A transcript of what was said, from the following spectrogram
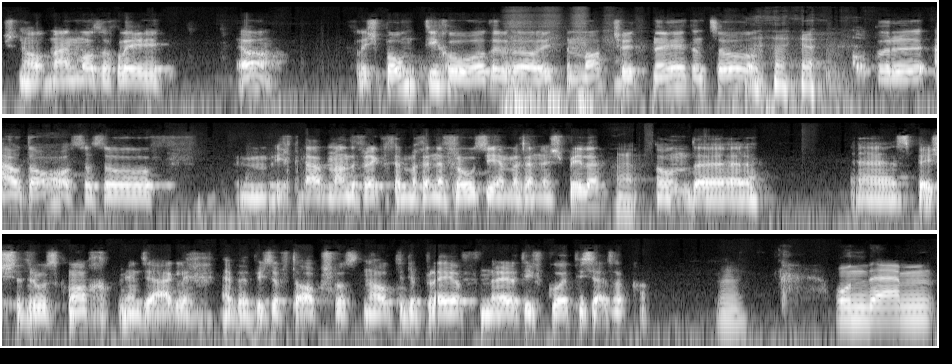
Ist dann halt manchmal so ein bisschen, ja, ein bisschen sponti gekommen, oder? So, heute ein Match, heute nicht und so. Aber äh, auch das, also, ich glaube, im Endeffekt haben wir können froh sein, haben wir können spielen ja. und äh, äh, das Beste daraus gemacht. Wir haben ja eigentlich eben bis auf den Abschluss dann halt in den Playoff eine relativ gute Saison gehabt. Mhm. Und ähm,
